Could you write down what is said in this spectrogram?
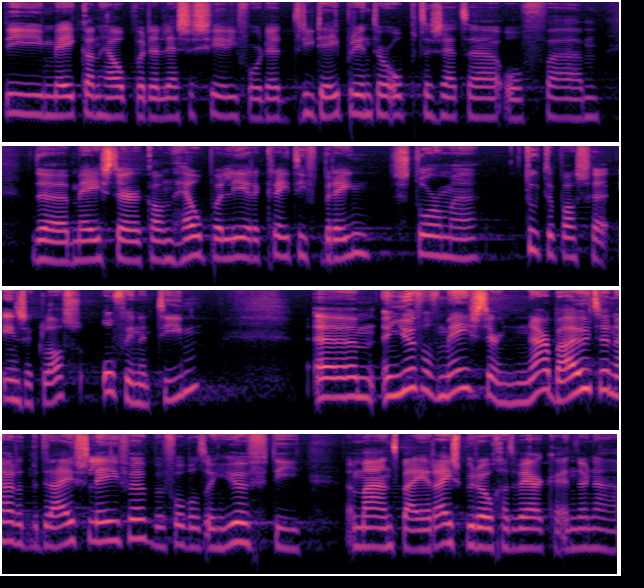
die mee kan helpen de lessenserie voor de 3D-printer op te zetten. Of um, de meester kan helpen leren creatief brainstormen toe te passen in zijn klas of in een team. Um, een juf of meester naar buiten, naar het bedrijfsleven. Bijvoorbeeld een juf die een maand bij een reisbureau gaat werken en daarna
